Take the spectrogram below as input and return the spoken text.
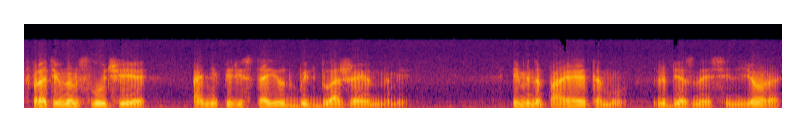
в противном случае они перестают быть блаженными. Именно поэтому, любезная сеньора,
